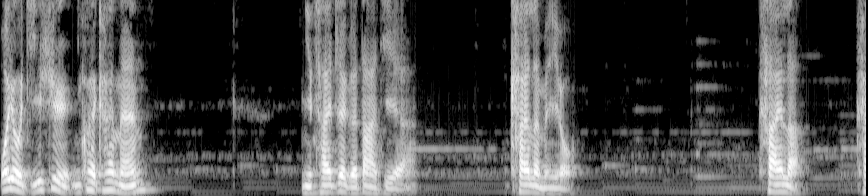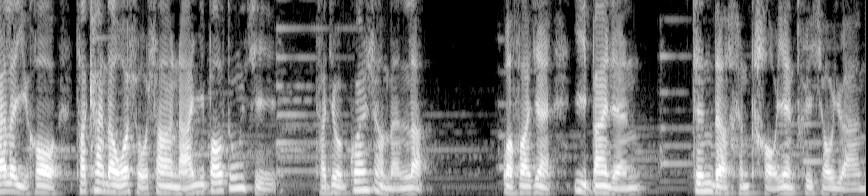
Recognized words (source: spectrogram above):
我有急事，你快开门。”你猜这个大姐开了没有？开了，开了以后，他看到我手上拿一包东西，他就关上门了。我发现一般人真的很讨厌推销员。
